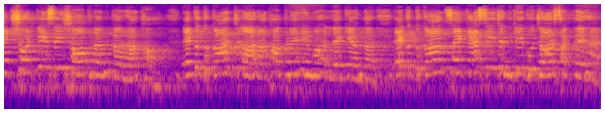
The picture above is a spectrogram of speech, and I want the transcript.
एक छोटी सी शॉप रन कर रहा था। एक दुकान चला रहा था अपने ही मोहल्ले के अंदर। एक दुकान से कैसी ज़िंदगी गुजार सकते हैं?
